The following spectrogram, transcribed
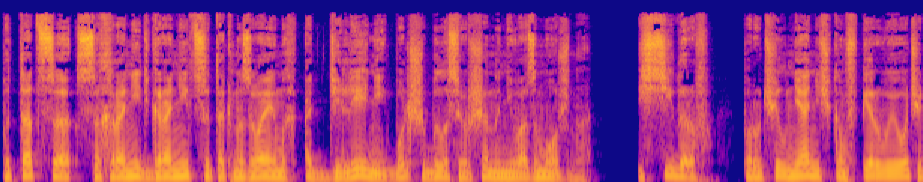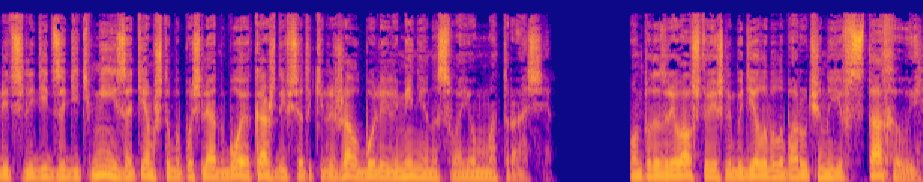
Пытаться сохранить границы так называемых отделений больше было совершенно невозможно. И Сидоров поручил нянечкам в первую очередь следить за детьми и за тем, чтобы после отбоя каждый все-таки лежал более или менее на своем матрасе. Он подозревал, что если бы дело было поручено Евстаховой,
